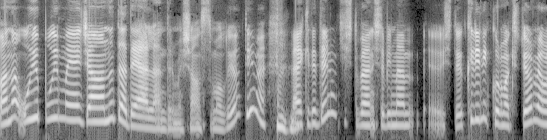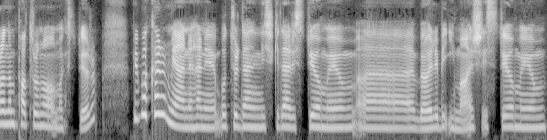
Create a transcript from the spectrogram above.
bana uyup uymayacağını da değerlendirme şansım oluyor değil mi? Hı hı. Belki de derim ki işte ben işte bilmem işte klinik kurmak istiyorum ve oranın patronu olmak istiyorum. Bir bakarım yani hani bu türden ilişkiler istiyor muyum? Böyle bir imaj istiyor muyum?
